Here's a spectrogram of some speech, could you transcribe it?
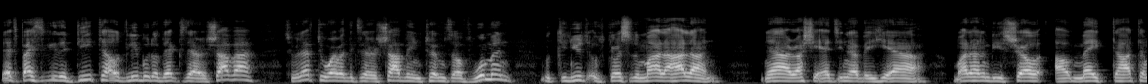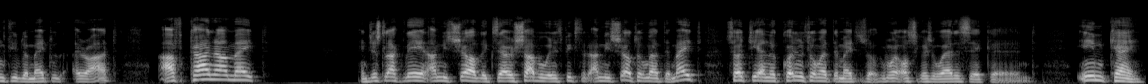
That's basically the detailed libud of that Gzereshava. So we don't have to worry about the Gzereshava in terms of women. We can use, of course, the Malahalan. Now Rashi adds in over here, Malahalan B'Yisrael al mate, Tahatam Tiv mate with Irat. Afkan al mate. And just like there in Am Yisrael, the Gzereshava, when it speaks of Am Yisrael talking about the mate, so here and the Kohen talking about the mate as well. Gemara also question, wait a second. Im Kain.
